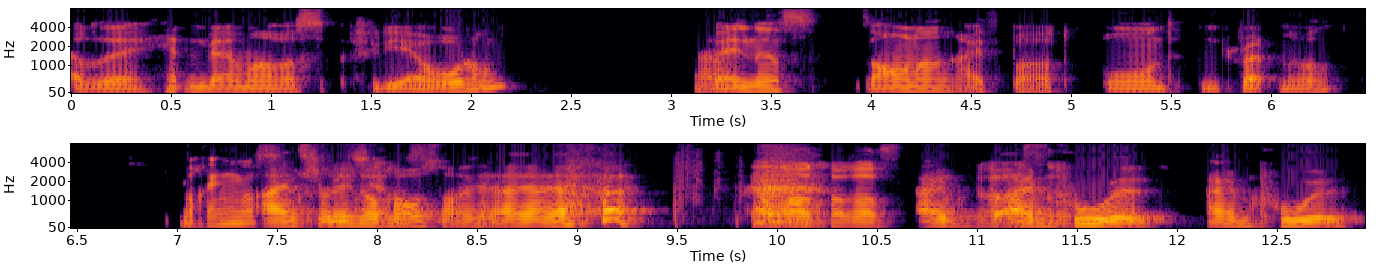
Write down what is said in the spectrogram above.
Also, hätten wir immer was für die Erholung, Ja. Wellness, Sauna, Eisbad und 'n Treadmill. Noch irgendwas Eins will ich noch raushauen. Ja, ja, ja. Hau raus, hau raus. Ein raus ein. Pool ein Pool.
